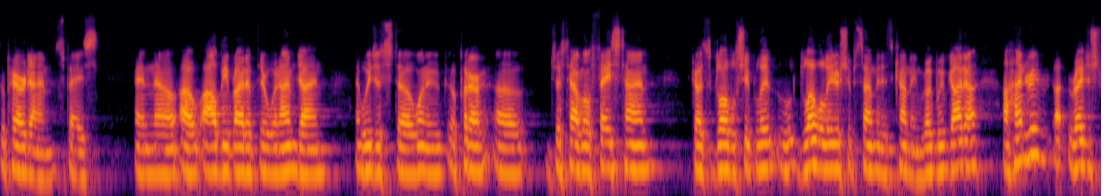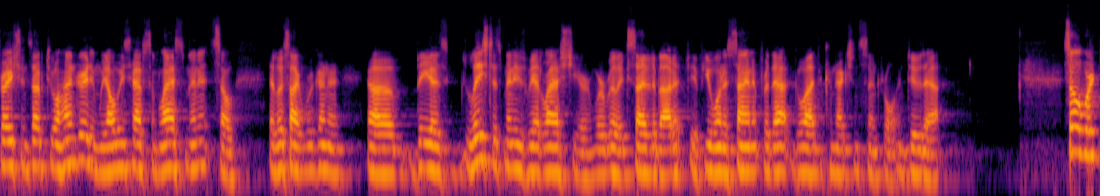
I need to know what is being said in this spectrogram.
the paradigm space, and uh, I'll, I'll, be right up there when I'm done. And we just uh, want to put our uh, just have a little FaceTime because Global, Global Leadership Summit is coming. We've got a, 100 uh, registrations up to 100, and we always have some last minute. So it looks like we're going to uh, be as least as many as we had last year. And we're really excited about it. If you want to sign up for that, go out to Connection Central and do that. So we're,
